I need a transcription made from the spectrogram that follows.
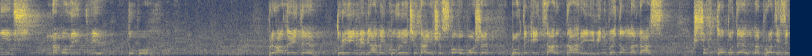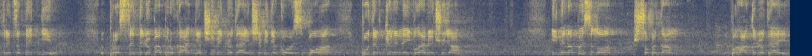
ніч на молитві до Бога. Пригадуєте, дорогі львів'яни, коли читаючи Слово Боже, був такий цар Дарій, і він видав наказ, що хто буде на протязі 30 днів просити любе прохання, чи від людей, чи від якогось Бога, буде вкинений в лев'ячу яму. І не написано, щоб там багато людей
